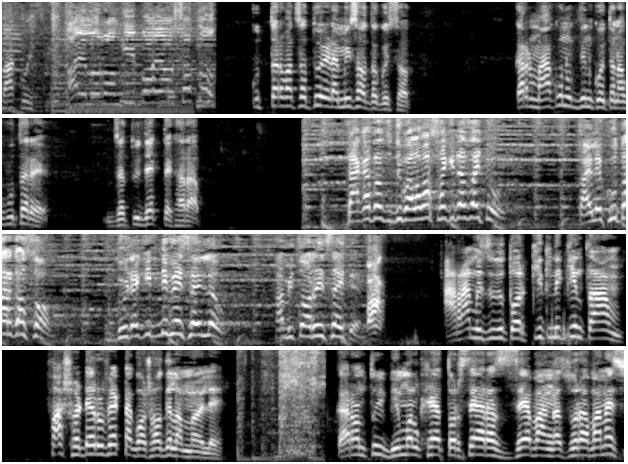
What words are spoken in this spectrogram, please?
মা কইছে। কুত্তার বাচ্চা তুই এটা মিস হতো কইছত কারণ মা কোনো দিন কইতো না পুতারে যে তুই দেখতে খারাপ। টাকাটা যদি ভালোবাসা কিনা যাইতো তাইলে খুতার কসম। দুইটা কিডনি বেশ হইলেও আমি তোরই চাইতেন আর আমি যদি তোর কিডনি কিনতাম পাঁচশো রুপে একটা গসাও দিলাম নইলে। কারণ তুই বিমল খেয়ে তোর চেহারা যে বাঙ্গা চূড়া বানাইছ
